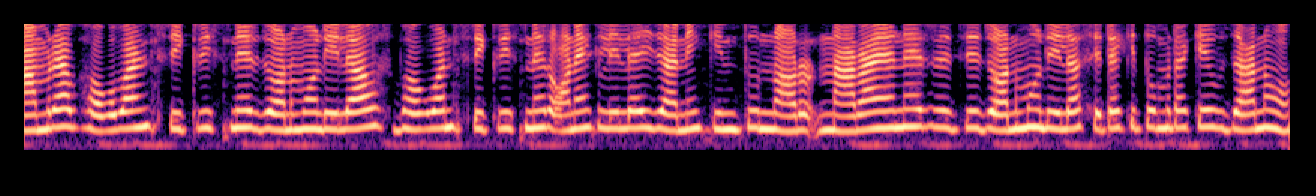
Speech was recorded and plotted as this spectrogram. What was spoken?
আমরা ভগবান শ্রীকৃষ্ণের জন্মলীলা, ভগবান শ্রীকৃষ্ণের অনেক লীলাই জানি, কিন্তু নর- নারায়ণের যে জন্মলীলা, সেটা কি তোমরা কেউ জানো?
